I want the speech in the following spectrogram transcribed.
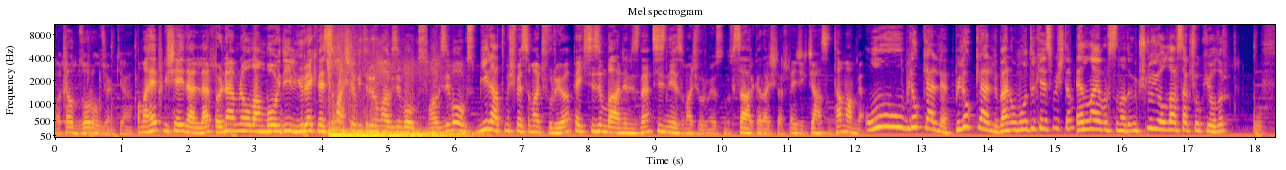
Bakalım zor olacak ya. Ama hep bir şey derler. Önemli olan boy değil yürek ve smash'la bitiriyor Maxi Bogues. Maxi Bogues 1.60 ve smaç vuruyor. Peki sizin bahaneniz ne? Siz niye smaç vurmuyorsunuz? Kısa arkadaşlar. Magic Johnson tamam ya. Oo blok geldi. Blok geldi. Ben umudu kesmiştim. Allen Iverson'a da üçlüyü yollarsak çok iyi olur. Uf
